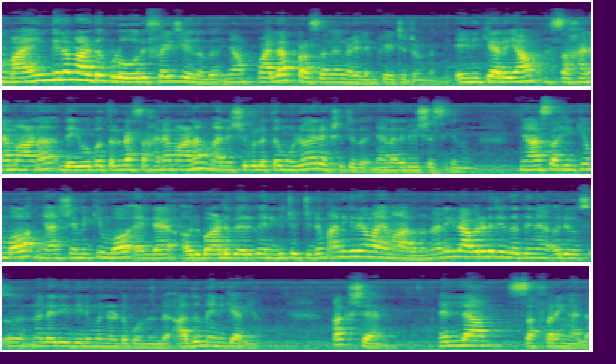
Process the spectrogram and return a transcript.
ഭയങ്കരമായിട്ട് ഗ്ലോറിഫൈ ചെയ്യുന്നത് ഞാൻ പല പ്രസംഗങ്ങളിലും കേട്ടിട്ടുണ്ട്. എനിക്കറിയാം സഹനമാണ് ദൈവപുത്രന്റെ സഹനമാണ് മനുഷ്യകുലത്തെ മുഴുവൻ രക്ഷിച്ചത്. ഞാൻ അതിൽ വിശ്വസിക്കുന്നു. ഞാൻ സഹിക്കുമ്പോൾ ഞാൻ ക്ഷമിക്കുമ്പോൾ എന്റെ ഒരുപാട് പേർക്ക് എനിക്ക് ചുറ്റിലും അനുഗ്രഹമായി മാറുന്നുണ്ട്. അല്ലെങ്കിൽ അവരുടെ ജീവിതത്തിന് ഒരു നല്ല രീതിയിൽ മുന്നോട്ട് പോകുന്നുണ്ട്. അതും എനിക്കറിയാം. പക്ഷെ എല്ലാം സഫറിങ് അല്ല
